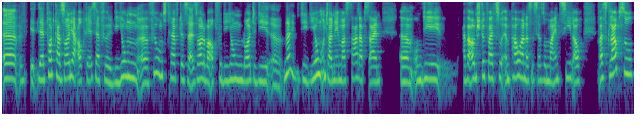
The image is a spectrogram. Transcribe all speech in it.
äh, der Podcast soll ja auch, der ist ja für die jungen äh, Führungskräfte, er soll aber auch für die jungen Leute, die, äh, ne, die, die jungen Unternehmer, Startups sein, ähm, um die aber auch ein Stück weit zu empowern. Das ist ja so mein Ziel auch. Was glaubst du,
